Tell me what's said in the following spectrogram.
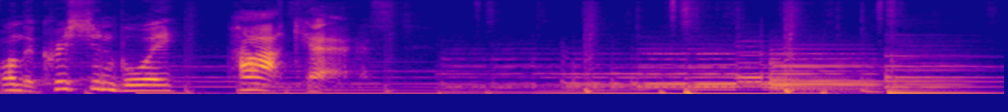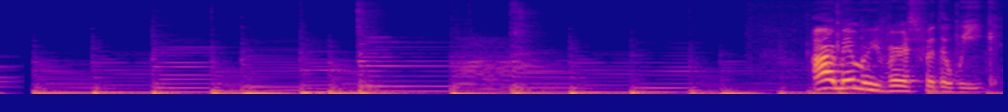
on the Christian Boy Podcast. Our memory verse for the week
